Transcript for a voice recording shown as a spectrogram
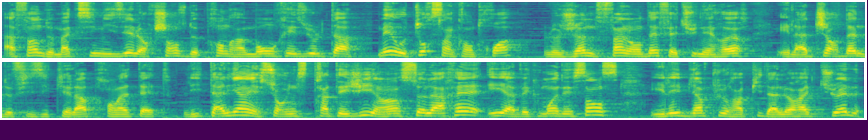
afin de maximiser leurs chances de prendre un bon résultat. Mais au tour 53, le jeune Finlandais fait une erreur et la Jordan de Fisichella prend la tête. L'Italien est sur une stratégie à un seul arrêt et avec moins d'essence, il est bien plus rapide à l'heure actuelle,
